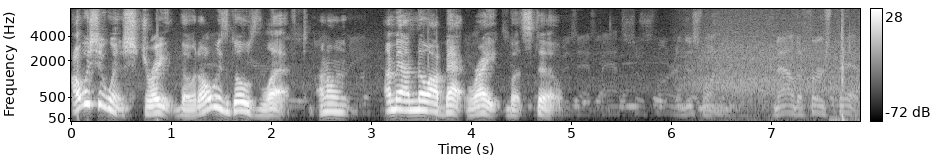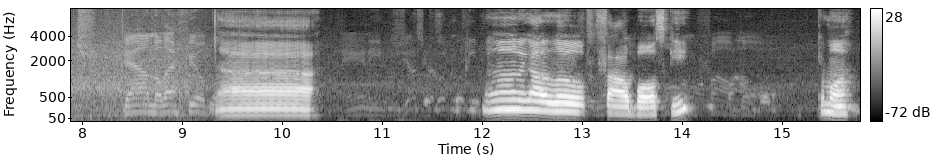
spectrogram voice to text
I wish it went straight though. It always goes left. I don't. I mean, I know I bat right, but still. In this one. Now the first pitch. Down the left field. Ah. oh, they got a little foul ball ski. Come on.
